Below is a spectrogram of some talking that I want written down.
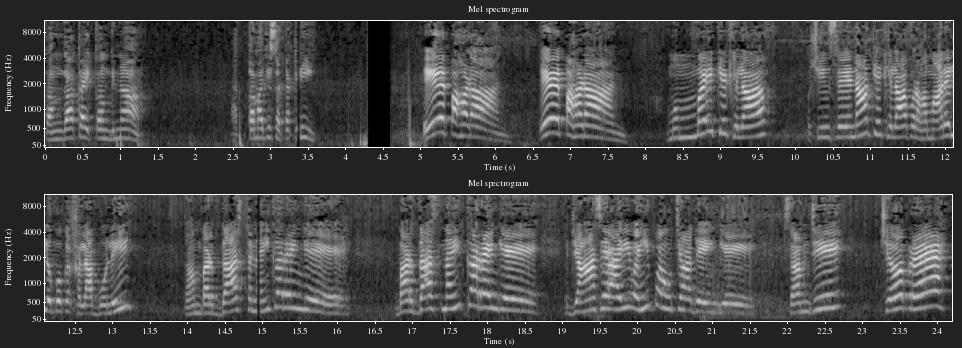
कंगा काय कंगना। आत्ता माझी सटकली. ए पहाड़ान ए पहाड़ान, मुंबई के खिलाफ, शिवसेना के खिलाफ और हमारे लोगों के खिलाफ बोली तो हम बर्दाश्त नहीं करेंगे, बर्दाश्त नहीं करेंगे, जहाँ से आई वहीं पहुँचा देंगे। समझी? चुप रहे।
